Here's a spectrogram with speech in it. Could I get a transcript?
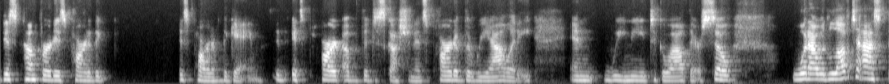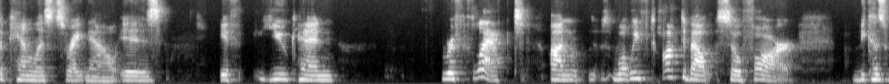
discomfort is part of the is part of the game. It's part of the discussion. It's part of the reality. And we need to go out there. So, what I would love to ask the panelists right now is if you can reflect on what we've talked about so far, because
